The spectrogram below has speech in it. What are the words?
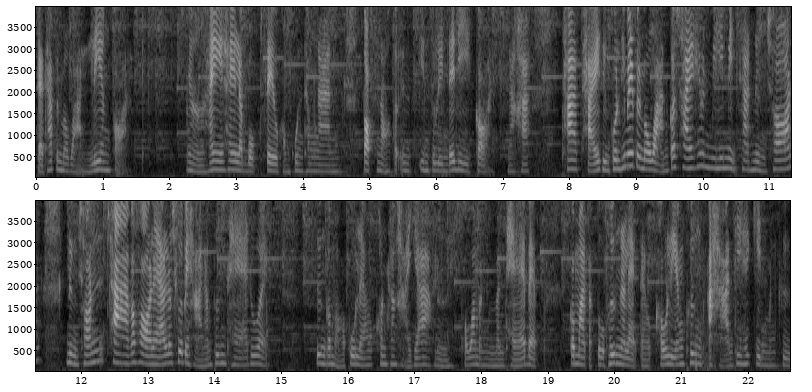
แต่ถ้าเป็นเบาหวานเลี่ยงก่อนเออให้ให้ระบบเซลล์ของคุณทำงานตอบสนองต่ออินซูลินได้ดีก่อนนะคะ ถ้าใช้ถึงคนที่ไม่เป็นเบาหวานก็ใช้ให้มันมีลิมิตค่ะ 1 ช้อน 1 ช้อนชาก็พอแล้ว แล้วช่วยไปหาน้ำผึ้งแท้ด้วย ซึ่งก็หมอก็พูดแล้วค่อนข้างหายากเลย เพราะว่ามันมันแท้แบบ ก็มาจากตัวผึ้งนั่นแหละ แต่เขาเลี้ยงผึ้งอาหารที่ให้กินมันคือ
